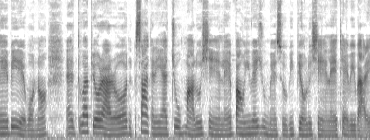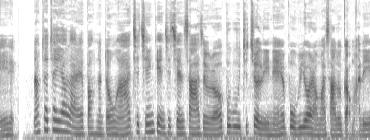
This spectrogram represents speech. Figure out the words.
လဲပေးတယ်ပေါ့နော်အဲသူကပြောတာတော့အစကတည်းကကြိုးမှာလို့ရှိရင်လည်းပေါင်ကြီးပဲယူမယ်ဆိုပြီးပြောလို့ရှိရင်လည်းထည့်ပေးပါတယ်တဲ့ နောက်ထပ်ထပ်ရောက်လာတဲ့ပေါင်နှစ်တုံးကချက်ချင်းကင်ချက်ချင်းစားဆိုတော့ပူပူကျွတ်ကျွတ်လေးနဲ့ပို့ပြီးတော့တော့မှစားလို့ကောင်းပါလေ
